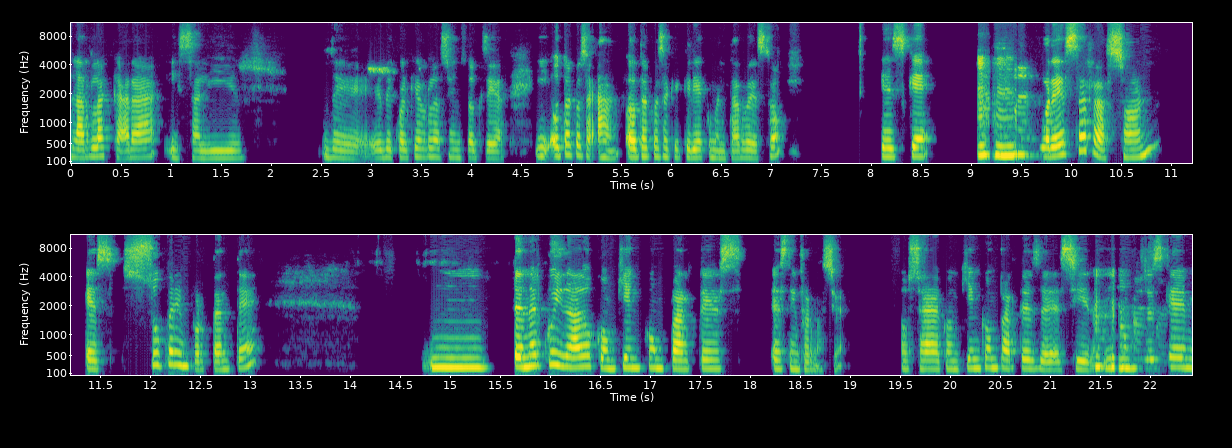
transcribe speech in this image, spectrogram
dar la cara y salir de, de cualquier relación tóxica. Y otra cosa, ah, otra cosa que quería comentar de esto es que por esa razón es súper importante mm, tener cuidado con quién compartes esta información. O sea, con quién compartes de decir, no, pues es que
